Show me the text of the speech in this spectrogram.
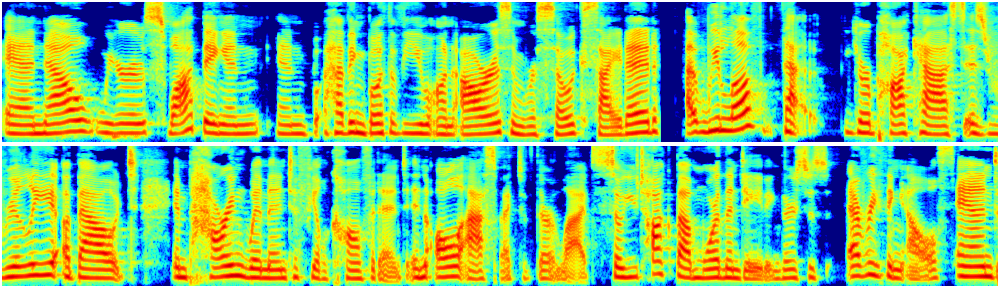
and now we're swapping and and having both of you on ours, and we're so excited. Uh, we love that your podcast is really about empowering women to feel confident in all aspects of their lives. So you talk about more than dating. There's just everything else. And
